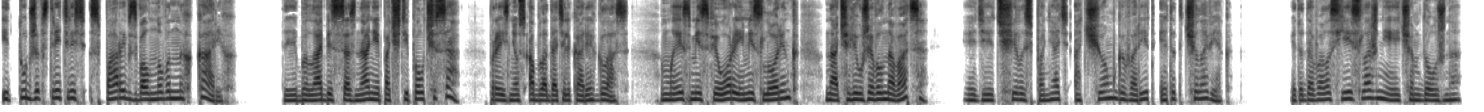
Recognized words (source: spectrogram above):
и тут же встретились с парой взволнованных карих. «Ты была без сознания почти полчаса», — произнес обладатель карих глаз. «Мы с мисс Фиорой и мисс Лоринг начали уже волноваться». Эдди тщилась понять, о чем говорит этот человек. Это давалось ей сложнее, чем должно.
